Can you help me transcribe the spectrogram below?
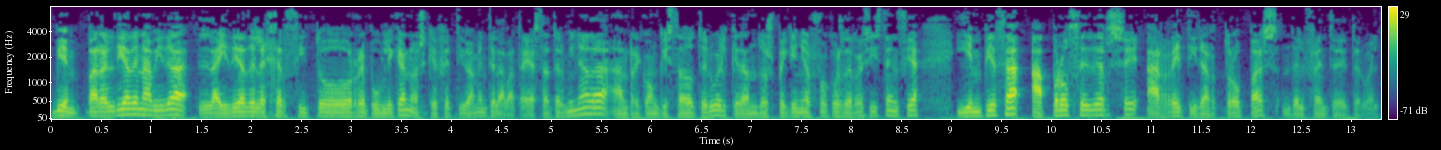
Bien, para el día de Navidad, la idea del ejército republicano es que efectivamente la batalla está terminada, han reconquistado Teruel, quedan dos pequeños focos de resistencia y empieza a procederse a retirar tropas del frente de Teruel.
